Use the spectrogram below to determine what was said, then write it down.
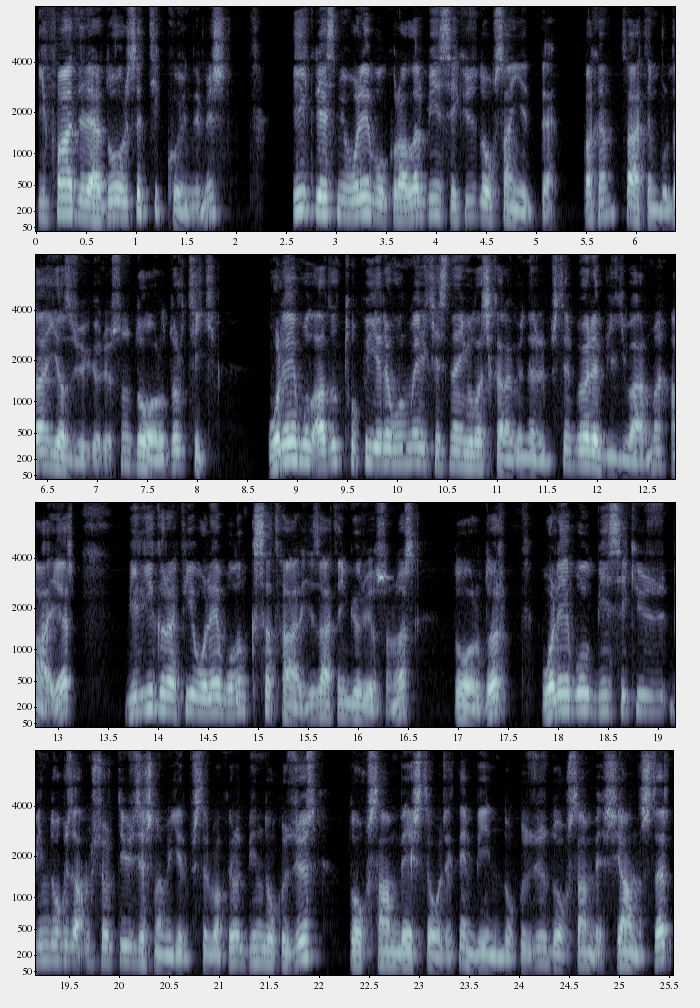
ifadeler doğruysa tik koyun demiş. İlk resmi voleybol kuralları 1897'de. Bakın zaten burada yazıyor görüyorsunuz. Doğrudur tik. Voleybol adı topu yere vurma ilkesinden yola çıkarak önerilmiştir. Böyle bilgi var mı? Hayır. Bilgi grafiği voleybolun kısa tarihi zaten görüyorsunuz. Doğrudur. Voleybol 1800, 1964'te 100 yaşına mı girmiştir? Bakıyoruz. 1995'te olacak değil mi? 1995 yanlıştır.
